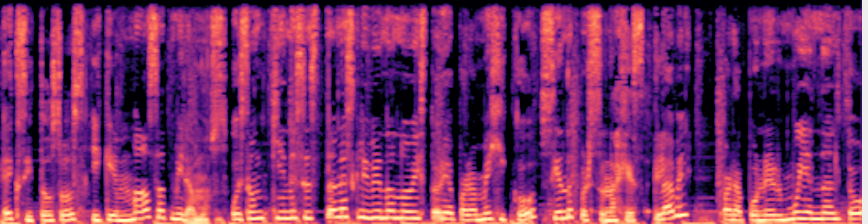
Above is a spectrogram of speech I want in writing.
exitosos y que más admiramos, pues son quienes están escribiendo nueva historia para México, siendo personajes clave para poner muy en alto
